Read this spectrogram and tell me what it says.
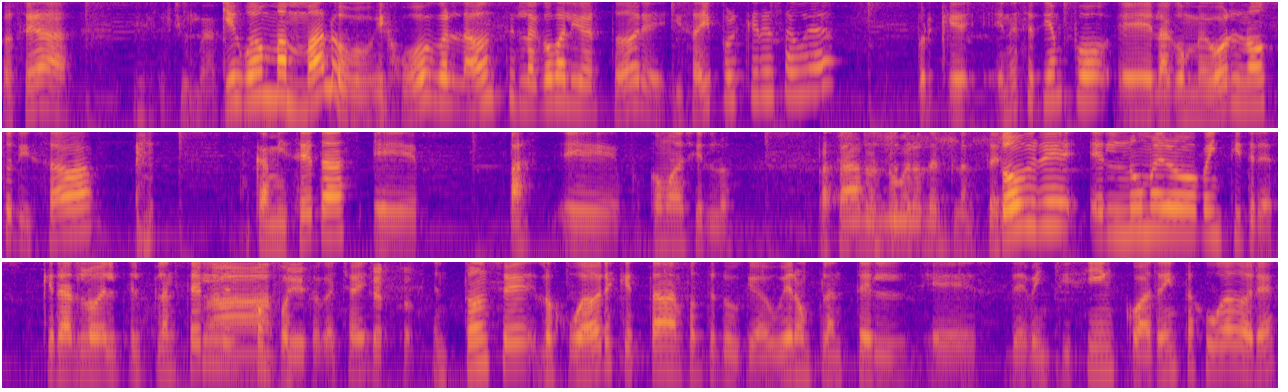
O sea, qué weón más malo, po, y jugó con la 11 en la Copa Libertadores. ¿Y sabéis por qué era esa weá? Porque en ese tiempo eh, la Conmebol no autorizaba camisetas, eh, pas- eh, ¿cómo decirlo? Pasaban los So- números del plantel. Sobre el número 23, que era lo- el, el plantel Ah, compuesto, sí, ¿cachai? Cierto. Entonces, los jugadores que estaban, ponte tú, que hubiera un plantel eh, de 25 a 30 jugadores,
